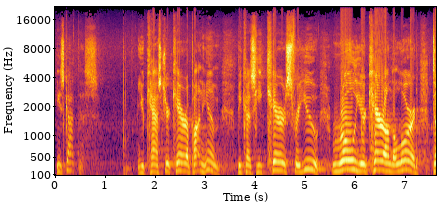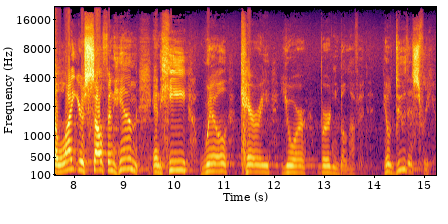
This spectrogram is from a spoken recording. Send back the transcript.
He's got this. You cast your care upon Him because He cares for you. Roll your care on the Lord. Delight yourself in Him, and He will carry your burden, beloved. He'll do this for you.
